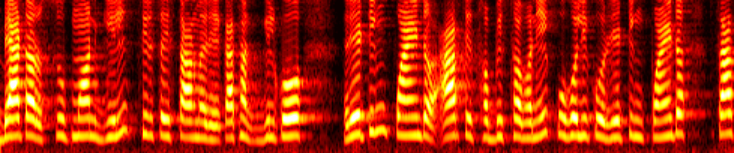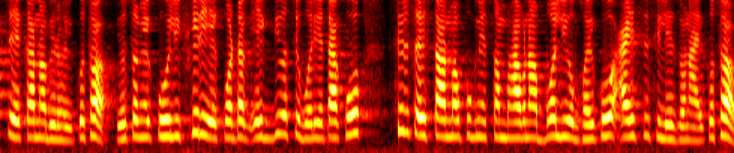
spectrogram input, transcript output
ब्याटर सुभमन गिल शीर्ष स्थानमा रहेका छन्। गिलको रेटिङ पोइन्ट आठ सय छब्बिस छ भने कोहलीको रेटिङ पोइन्ट सात सय एकानब्बे रहेको छ। योसँगै कोहली फेरि एकपटक एक दिवसीय वरियताको शीर्ष स्थानमा पुग्ने सम्भावना बलियो भएको आइसिसीले जनाएको छ।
